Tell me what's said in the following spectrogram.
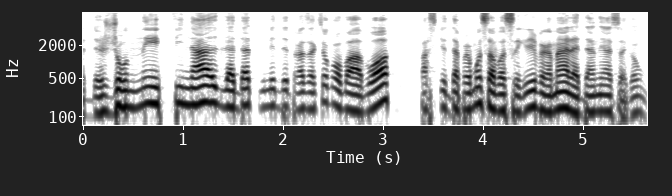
de, journée finale de la date limite des transactions qu'on va avoir, parce que d'après moi, ça va se régler vraiment à la dernière seconde.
